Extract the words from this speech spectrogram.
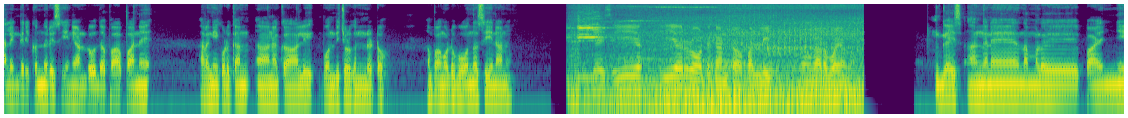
അലങ്കരിക്കുന്ന ഒരു സീൻ കണ്ടു. ഇതാ പാപ്പാന് ഇറങ്ങി കൊടുക്കാൻ ആന കാൽ പൊന്തിച്ചു കൊടുക്കുന്നുണ്ട് കേട്ടോ. അപ്പോൾ അങ്ങോട്ട് പോകുന്ന സീനാണ് ഈ ഈ ഒരു റോട്ടിക്കാണ് കേട്ടോ പള്ളി. നമുക്ക് അവിടെ പോയാൽ ഗൈസ് അങ്ങനെ നമ്മൾ പഴഞ്ഞി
